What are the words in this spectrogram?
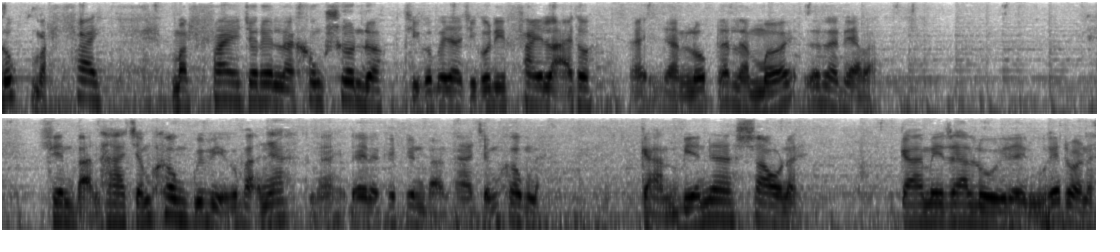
đúc mặt phay mặt phay cho nên là không sơn được, chỉ có bây giờ chỉ có đi phay lại thôi. Đấy, dàn lốp rất là mới, rất là đẹp ạ. Phiên bản 2.0 quý vị các bạn nhé. Đấy, đây là cái phiên bản 2.0 này. Cảm biến à, sau này. Camera lùi đầy đủ hết rồi này.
